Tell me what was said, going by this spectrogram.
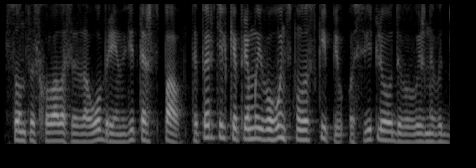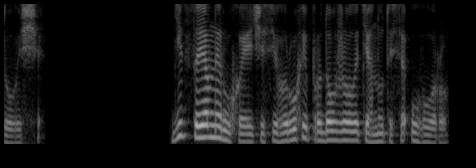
Сонце сховалося за обрієм, вітер спав. Тепер тільки прямий вогонь смолоскипів освітлював дивовижне видовище. Дід стояв не рухаючись, його рухи продовжували тягнутися угору.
